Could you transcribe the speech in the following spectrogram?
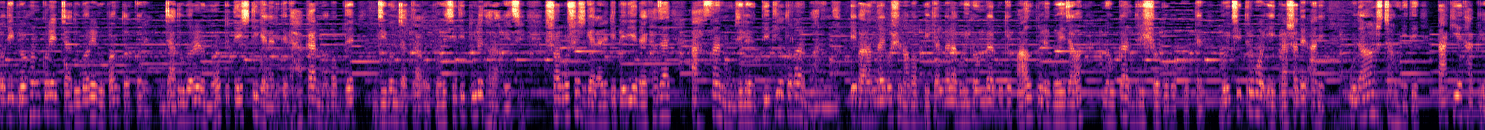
অধিগ্রহণ করে জাদুঘরে রূপান্তর করেন জাদুঘরের মোট তেইশটি গ্যালারিতে ঢাকার নবাবদের জীবনযাত্রা ও পরিস্থিতি তুলে ধরা হয়েছে। সর্বশেষ গ্যালারিটি পেরিয়ে দেখা যায় আহসান মঞ্জিলের দ্বিতীয় তলার বারান্দা। এই বারান্দায় বসে নবাব বিকালবেলা বুড়িগঙ্গার বুকে পাল তুলে বয়ে যাওয়া নৌকার দৃশ্য উপভোগ করতেন। বৈচিত্র্যময় এই প্রাসাদের আনে উদাস চাহনিতে তাকিয়ে থাকলে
